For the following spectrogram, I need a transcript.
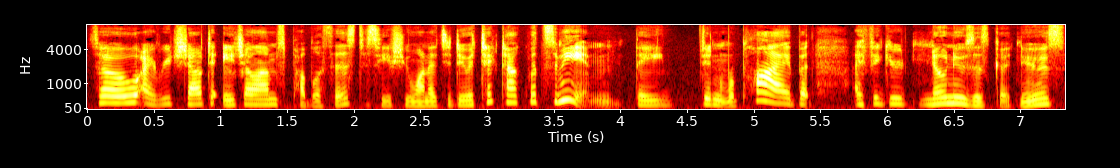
So I reached out to HLM's publicist to see if she wanted to do a TikTok with Sabine. They didn't reply, but I figured no news is good news,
